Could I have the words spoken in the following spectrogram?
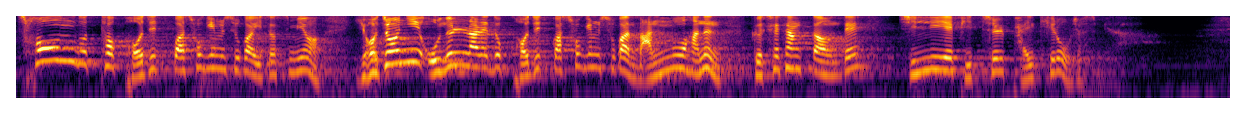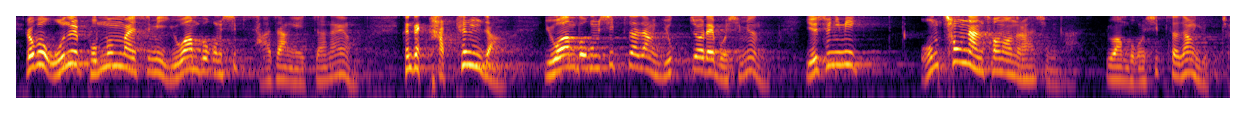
처음부터 거짓과 속임수가 있었으며 여전히 오늘날에도 거짓과 속임수가 난무하는 그 세상 가운데 진리의 빛을 밝히러 오셨습니다. 여러분 오늘 본문 말씀이 요한복음 14장에 있잖아요. 근데 같은 장 요한복음 14장 6절에 보시면 예수님이 엄청난 선언을 하십니다. 요한복음 14장 6절.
